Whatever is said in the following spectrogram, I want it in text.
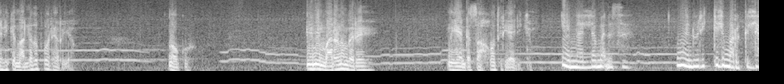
എനിക്ക് നല്ലതുപോലെ അറിയാം. നോക്കൂ ഇനി മരണം വരെ നീ എന്റെ സഹോദരിയായിരിക്കും. ഈ നല്ല മനസ്സ് ഞാൻ ഒരിക്കലും മറക്കില്ല.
